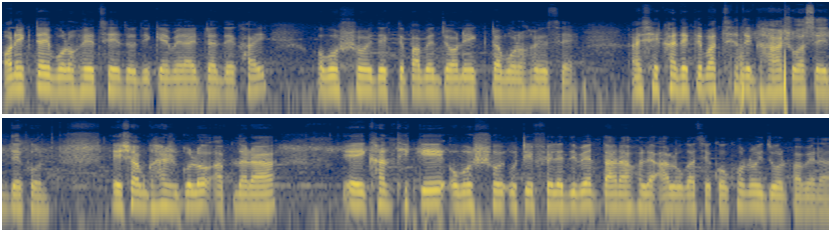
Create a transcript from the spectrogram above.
অনেকটাই বড় হয়েছে। যদি ক্যামেরাটা দেখাই, অবশ্যই দেখতে পাবেন যে অনেকটা বড় হয়েছে। আর সেখানে দেখতে পাচ্ছেন যে ঘাসও আছে, দেখুন। এইসব ঘাসগুলো আপনারা এইখান থেকে অবশ্যই উঠে ফেলে দিবেন, তা না হলে আলু গাছে কখনোই জোর পাবে না।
